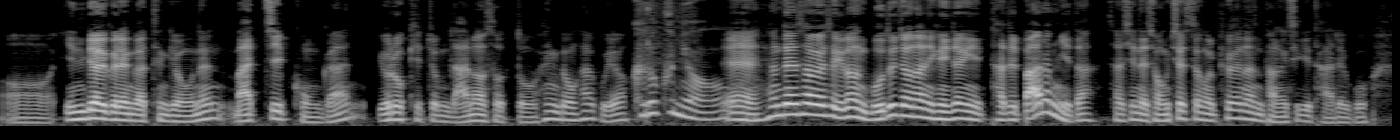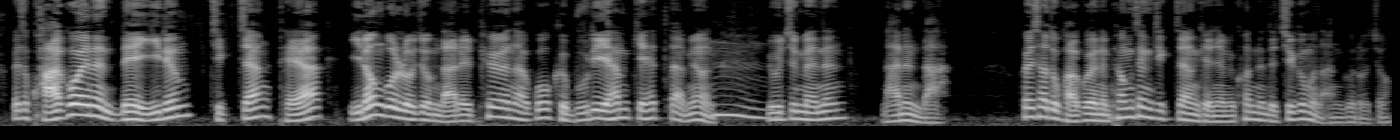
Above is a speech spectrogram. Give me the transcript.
어, 인별그램 같은 경우는 맛집 공간 요렇게 좀 나눠서 또 행동하고요. 그렇군요. 예, 현대 사회에서 이런 모드 전환이 굉장히 다들 빠릅니다. 자신의 정체성을 표현하는 방식이 다르고. 그래서 과거에는 내 이름, 직장, 대학 이런 걸로 좀 나를 표현하고 그 무리에 함께 했다면 음. 요즘에는 나는 나. 회사도 과거에는 평생 직장 개념이 컸는데 지금은 안 그러죠.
